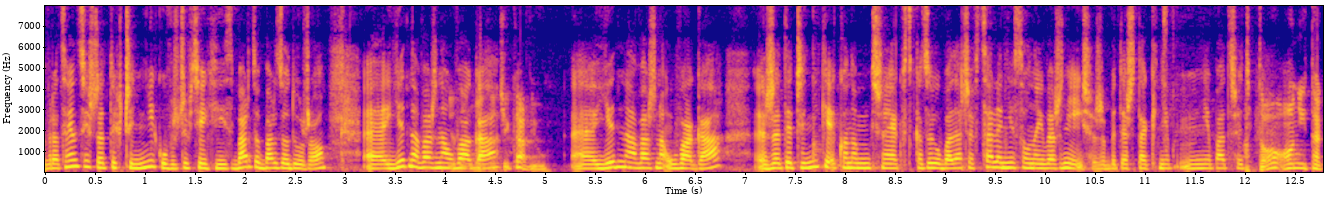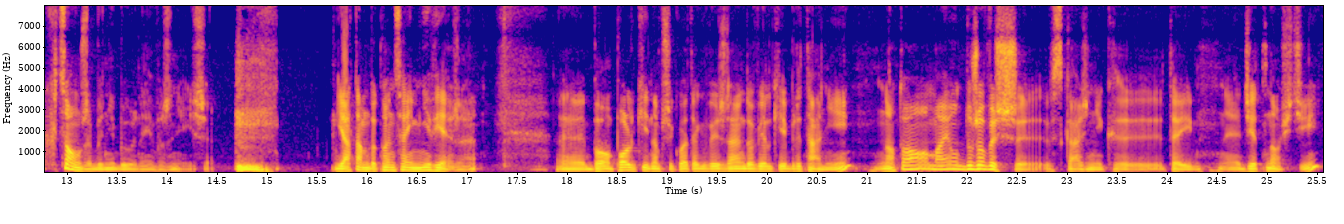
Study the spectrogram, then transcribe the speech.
Wracając jeszcze do tych czynników, rzeczywiście ich jest bardzo, bardzo dużo. Jedna ważna uwaga. Ciekawił. E, Jedna ważna uwaga, że te czynniki ekonomiczne, jak wskazują badacze, wcale nie są najważniejsze, żeby też tak nie, nie patrzeć. To oni tak chcą, żeby nie były najważniejsze. Ja tam do końca im nie wierzę, e, bo Polki na przykład jak wyjeżdżają do Wielkiej Brytanii, no to mają dużo wyższy wskaźnik e, tej dzietności.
